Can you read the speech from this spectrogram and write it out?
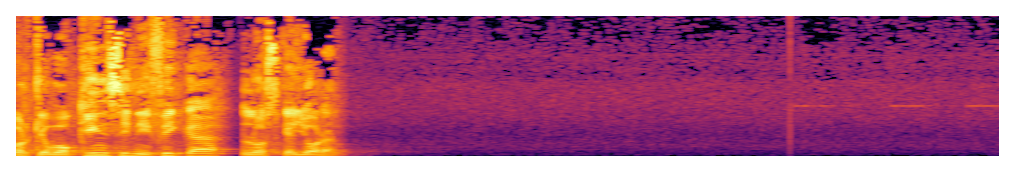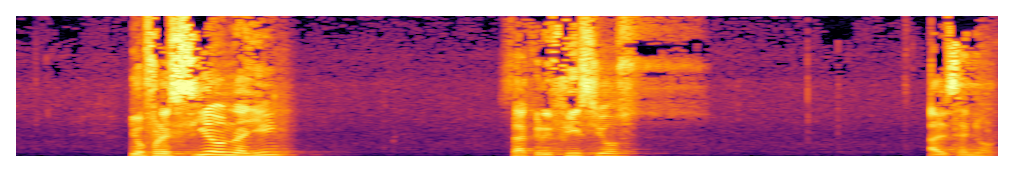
porque boquín significa los que lloran. Y ofrecieron allí sacrificios al Señor.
